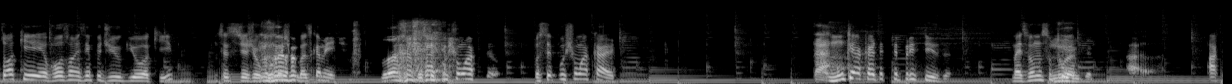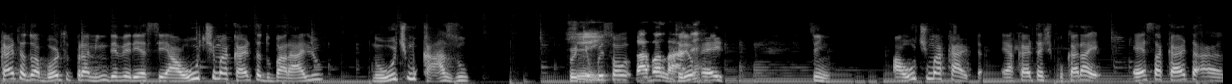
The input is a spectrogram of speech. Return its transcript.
Só que eu vou usar um exemplo de Yu-Gi-Oh! aqui. Não sei se você já jogou, mas basicamente. Você puxa, uma, você puxa uma carta. Tá. Nunca é a carta que você precisa. Mas vamos supor. a carta do aborto, para mim, deveria ser a última carta do baralho, no último caso. Porque Sim, o pessoal. Tava lá, entendeu? Né? É isso. Sim. A última carta é a carta, tipo, cara, essa carta ah,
